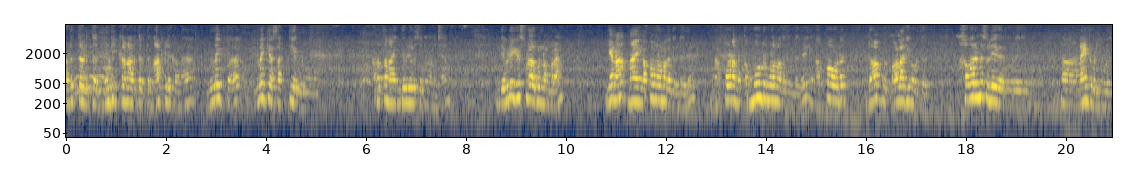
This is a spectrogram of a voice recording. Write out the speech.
அடுத்தடுத்த நொடிக்கான அடுத்தடுத்த நாட்களுக்கான உழைப்பை உழைக்கிற சக்தியை கொடுக்கும். அதைத்தான் நான் இந்த வீடியோவில் சொல்லணும்னு நினச்சேன். இந்த வீடியோ யூஸ்ஃபுல்லாக இருக்கும்னு நம்புகிறேன் ஏன்னா நான் எங்கள் அப்பா மூலமாக கற்றுக்கிட்டது எங்கள் அப்பாவோட அந்த கம்பவுண்டர் மூலமாக கற்றுக்கிட்டது எங்கள் அப்பாவோட டாக்டர் பாலாஜின்னு ஒருத்தர். அவருமே சொல்லியிருக்காரு. ஒரு நைன்த்து படிக்கும்போது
